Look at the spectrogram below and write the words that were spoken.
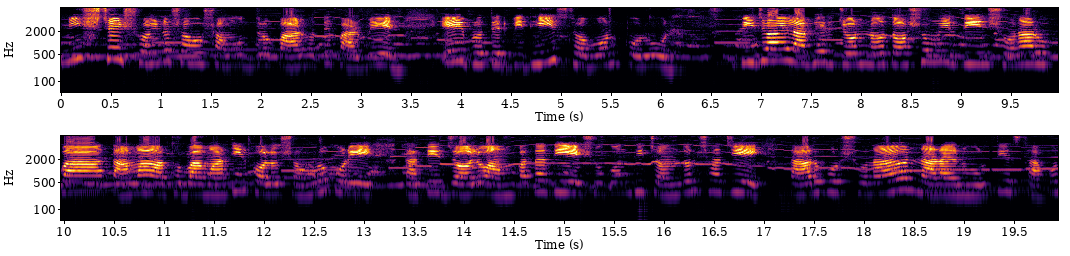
নিশ্চয় সৈন্যসহ সমুদ্র পার হতে পারবেন। এই ব্রতের বিধি শ্রবণ করুন। বিজয় লাভের জন্য দশমীর দিন সোনা রূপা, তামা অথবা মাটির কলস সংগ্রহ করে তাতে জল ও আমপাতা দিয়ে সুগন্ধি চন্দন সাজিয়ে তার উপর সোনায়ন নারায়ণ মূর্তি স্থাপন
